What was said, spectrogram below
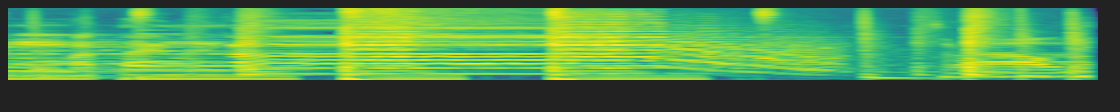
งมาแต่งงานคราวนี้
